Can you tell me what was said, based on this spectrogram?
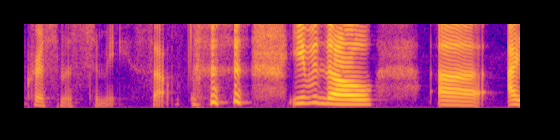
Christmas to me. So even though uh, I,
